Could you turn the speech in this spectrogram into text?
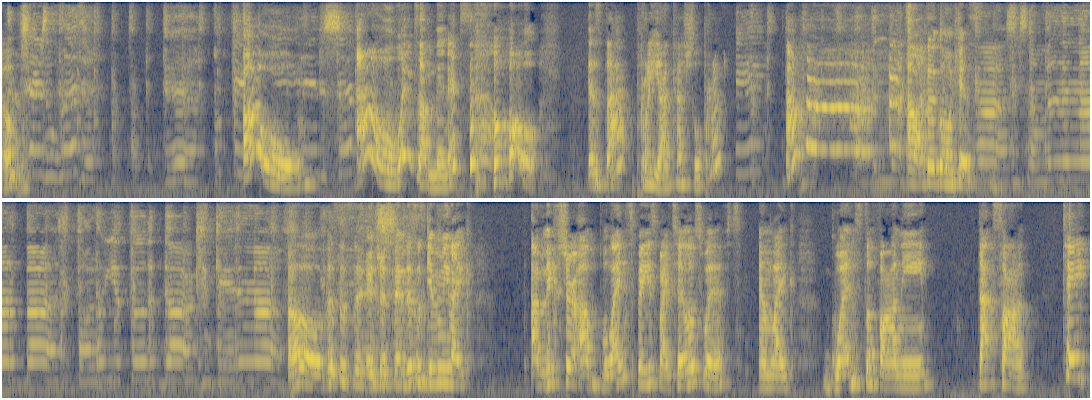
Oh. Oh. Oh, wait a minute. Oh, is that Priyanka Chopra? Ah. Oh, I thought going kiss. Oh, this is interesting. This is giving me like a mixture of Blank Space by Taylor Swift and like Gwen Stefani. That song. Take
